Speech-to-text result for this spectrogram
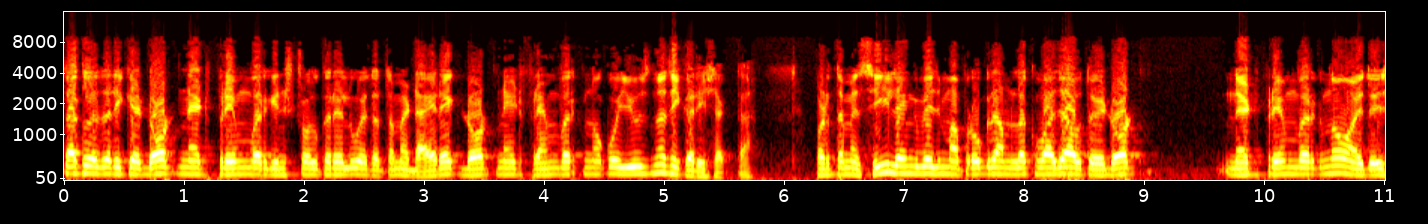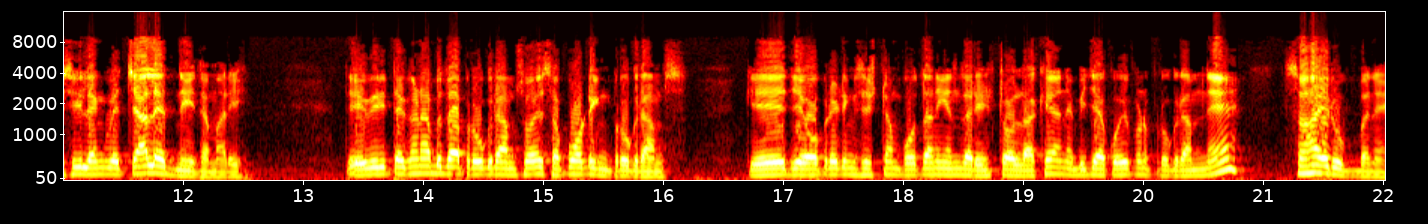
દાખલા તરીકે. ડોટ નેટ ફ્રેમવર્ક ઇન્સ્ટોલ કરેલું હોય તો તમે ડાયરેક્ટ. ડોટ નેટ ફ્રેમવર્કનો કોઈ યુઝ નથી કરી શકતા. પણ તમે સી લેંગ્વેજમાં પ્રોગ્રામ લખવા જાઓ તો એ. ડોટ નેટ ફ્રેમવર્ક ન હોય તો એ સી લેંગ્વેજ ચાલે જ નહીં તમારી. તો એવી રીતે ઘણા બધા પ્રોગ્રામ્સ હોય સપોર્ટિંગ પ્રોગ્રામ્સ. કે જે ઓપરેટિંગ સિસ્ટમ પોતાની અંદર ઇન્સ્ટોલ રાખે અને બીજા કોઈ પણ પ્રોગ્રામને સહાયરૂપ બને.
